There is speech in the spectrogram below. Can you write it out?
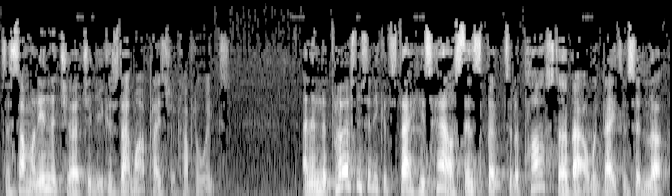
So someone in the church said, You can stay at my place for a couple of weeks. And then the person who said he could stay at his house then spoke to the pastor about a week later and said, Look,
